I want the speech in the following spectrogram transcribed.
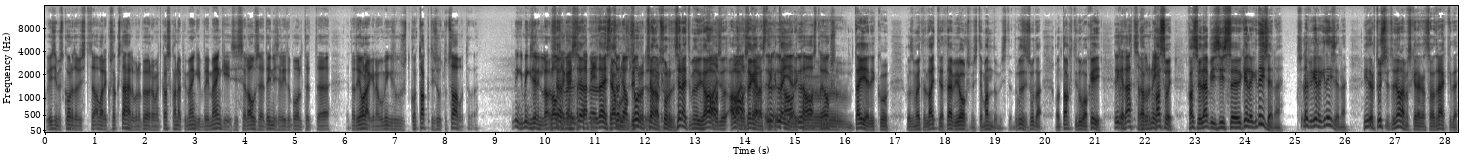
kui esimest korda vist avalikkus hakkas tähelepanu pöörama, et kas Kanepi mängib või ei mängi, siis see lause Tenniseliidu poolt, et et nad ei olegi nagu mingisugust kontakti suutnud saavutada. Mingi, mingi selline la lause on, käis sealt läbi, see on absurd. see on absurd, see näitab muidugi tegelaste ikka täielikku, ühe aasta jooksul. täielikku kuidas ma ütlen, lati alt läbi jooksmist ja mandumist, et kuidas ei suuda kontakti luua, okei okay.. kõige tähtsam no, turniir. kas või, kas või läbi siis eh, kellegi teisena, kas või läbi kellegi teisena Indrek Tussit on ju olemas, kellega nad saavad rääkida,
